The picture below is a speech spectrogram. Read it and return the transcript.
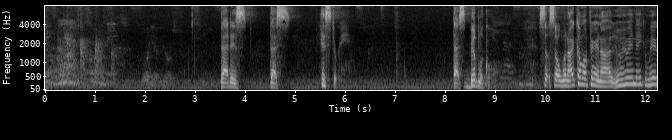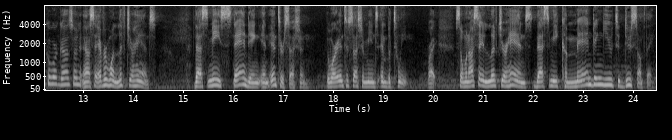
That is, that's history. That's biblical. So, so when I come up here and I make a miracle work, God, and I say, everyone lift your hands. That's me standing in intercession. The word intercession means in between, right? So when I say lift your hands, that's me commanding you to do something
